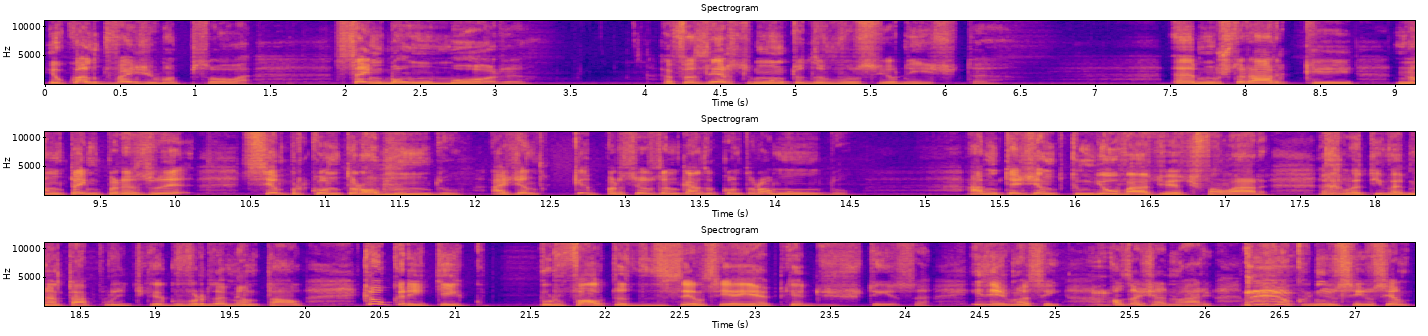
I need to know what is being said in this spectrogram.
Eu, quando vejo uma pessoa sem bom humor, a fazer-se muito devocionista, a mostrar que não tem prazer sempre contra o mundo. Há gente que apareceu zangada contra o mundo. Há muita gente que me ouve às vezes falar relativamente à política governamental que eu critico por falta de decência ética e de justiça e diz-me assim, ó oh, Januário, mas eu conheci-o sempre,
